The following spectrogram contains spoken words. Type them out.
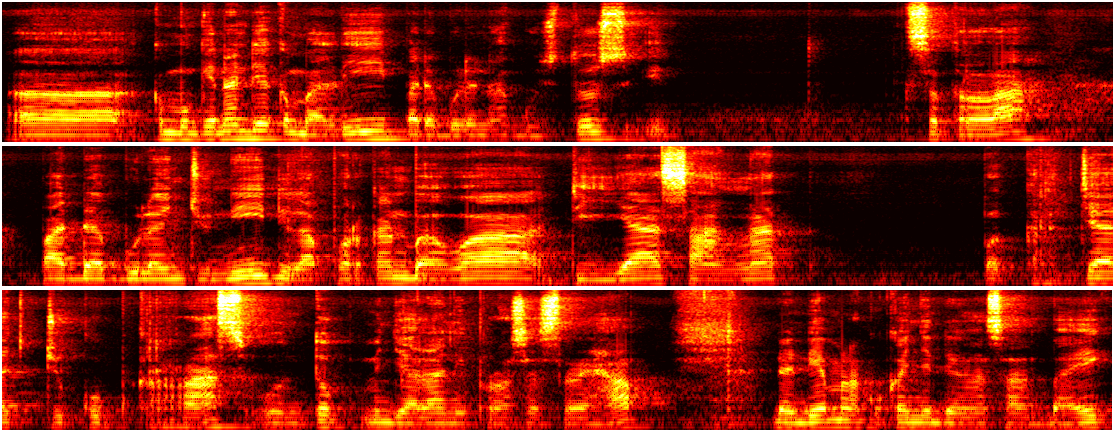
Uh, kemungkinan dia kembali pada bulan Agustus. Setelah pada bulan Juni dilaporkan bahwa dia sangat bekerja cukup keras untuk menjalani proses rehab dan dia melakukannya dengan sangat baik.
